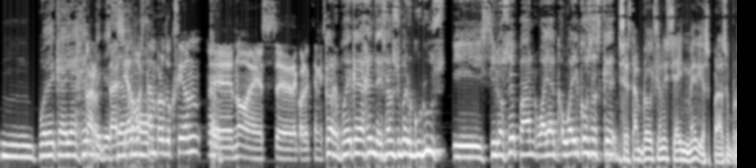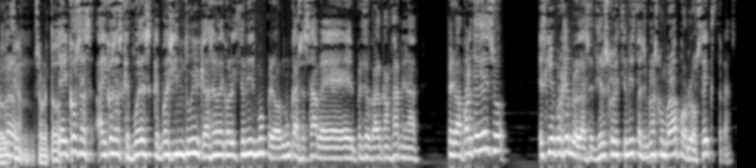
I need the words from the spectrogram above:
Mm, puede que haya gente Claro, que o sea, sea si algo está en producción, Claro. eh, no es eh, de coleccionista. Claro, puede que haya gente que sean super gurús y si lo sepan, o, haya, o hay cosas que, Si está en producción y si hay medios para su producción, sobre todo. y hay cosas, hay cosas que puedes, que puedes intuir que va a ser de coleccionismo, pero nunca se sabe el precio que va a alcanzar ni nada. Pero aparte de eso, es que yo, por ejemplo, las ediciones coleccionistas yo me las comparaba por los extras.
